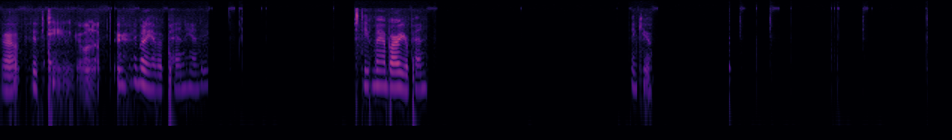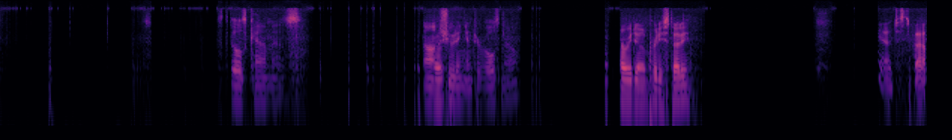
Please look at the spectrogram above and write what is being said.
About 15 going up there. Anybody have a pen handy? Steve, may I borrow your pen? Thank you. Stills cam is not shooting intervals now. Are we doing pretty steady? Yeah, just about.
